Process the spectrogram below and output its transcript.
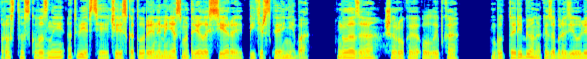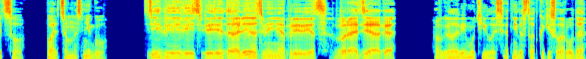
Просто сквозные отверстия, через которые на меня смотрело серое питерское небо. Глаза, широкая улыбка. Будто ребенок изобразил лицо, пальцем на снегу. «Тебе ведь передали от меня привет, бродяга!» В голове мутилось от недостатка кислорода,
